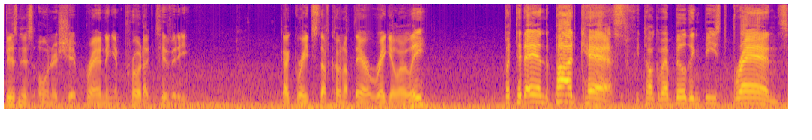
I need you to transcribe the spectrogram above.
business ownership, branding, and productivity. Got great stuff coming up there regularly. But today on the podcast, we talk about building beast brands,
